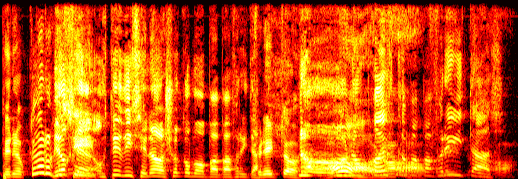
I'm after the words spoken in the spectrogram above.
Pero claro que sí. que usted dice, no, yo como papas fritas. Frito. No, no, No, podés no, papas frito, fritas. no.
